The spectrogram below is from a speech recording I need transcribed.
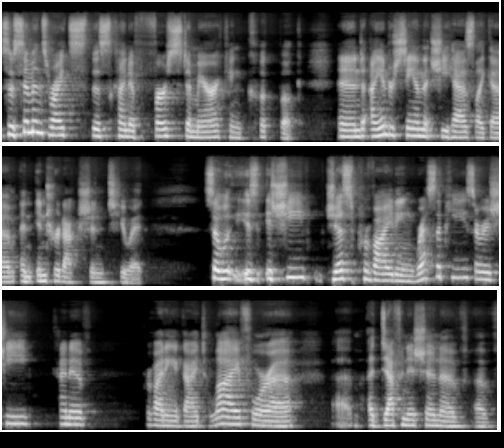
so Simmons writes this kind of first American cookbook, and I understand that she has like a, an introduction to it. So, is is she just providing recipes, or is she kind of providing a guide to life or a uh, a definition of, of,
